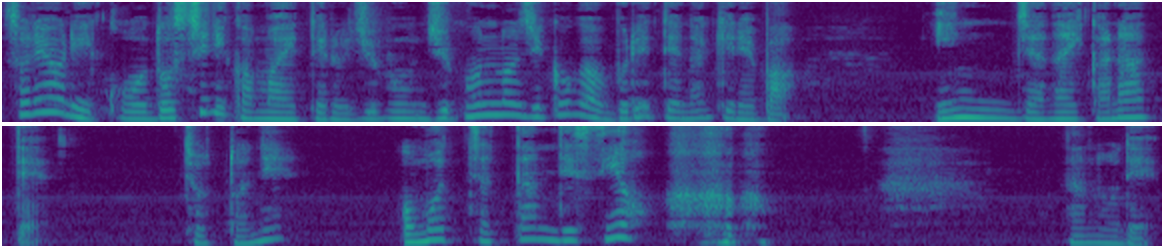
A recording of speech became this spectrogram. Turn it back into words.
それより、こう、どっしり構えてる自分、自分の軸がぶれてなければいいんじゃないかなって、ちょっとね、思っちゃったんですよ。なので、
